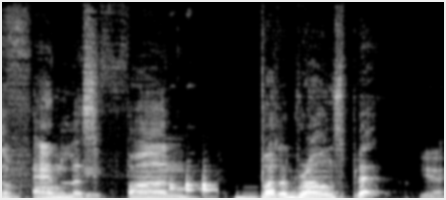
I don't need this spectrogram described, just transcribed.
Hours of endless Funky. fun. Battleground split? Yeah.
